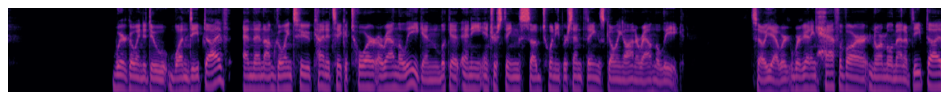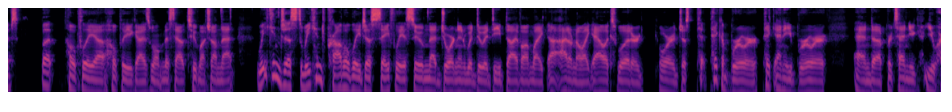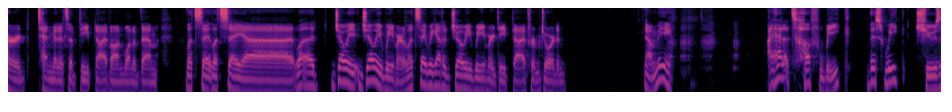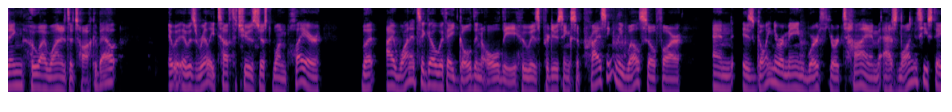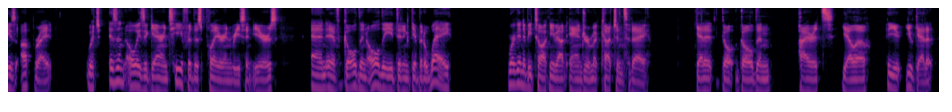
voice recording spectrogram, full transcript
We're going to do one deep dive, and then I'm going to kind of take a tour around the league and look at any interesting sub 20% things going on around the league. So yeah, we're we're getting half of our normal amount of deep dives, but hopefully uh, hopefully you guys won't miss out too much on that. We can just we can probably just safely assume that Jordan would do a deep dive on like I don't know like Alex Wood or or just p- pick a brewer, pick any brewer, and uh, pretend you you heard ten minutes of deep dive on one of them. Let's say let's say uh, Joey Joey Wiemer. Let's say we got a Joey Wiemer deep dive from Jordan. Now me, I had a tough week this week choosing who I wanted to talk about. It, it was really tough to choose just one player but I wanted to go with a golden oldie who is producing surprisingly well so far and is going to remain worth your time as long as he stays upright, which isn't always a guarantee for this player in recent years. And if Golden Oldie didn't give it away, we're going to be talking about Andrew McCutchen today. Get it? golden, Pirates, yellow. You, you get it.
